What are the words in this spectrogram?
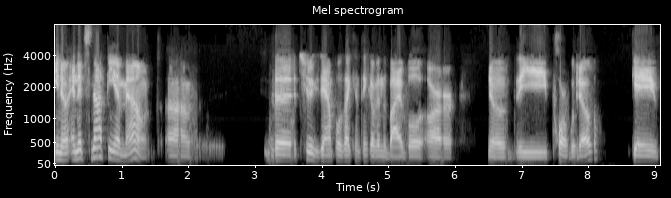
you know and it's not the amount uh, the two examples I can think of in the Bible are, you know, the poor widow gave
